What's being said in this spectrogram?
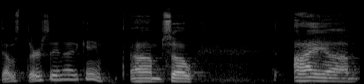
that was Thursday night game. Um, so, I. Um,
